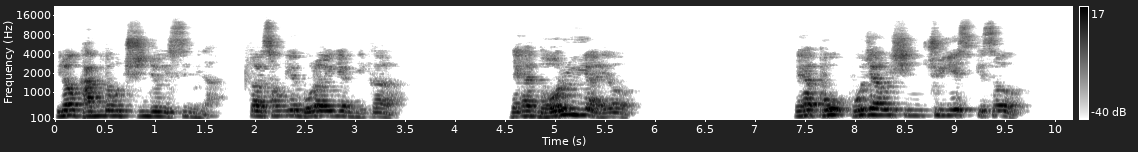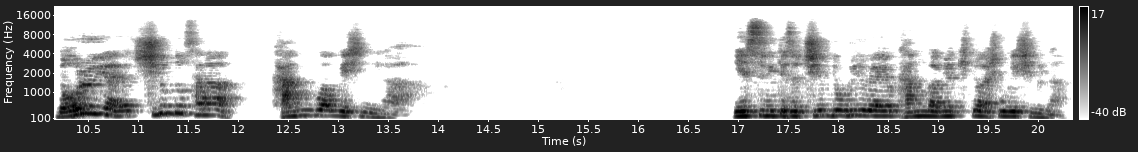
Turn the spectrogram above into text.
이런 감동을 주신 적이 있습니다. 또 성경에 뭐라고 얘기합니까? 내가 너를 위하여 내가 보, 보좌 오신 주 예수께서 너를 위하여 지금도 살아 간구하고 계십니다. 예수님께서 지금도 우리를 위하여 간구하며 기도하시고 계십니다.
